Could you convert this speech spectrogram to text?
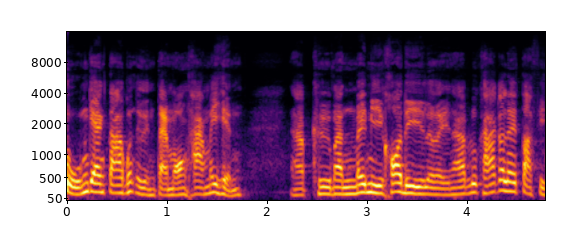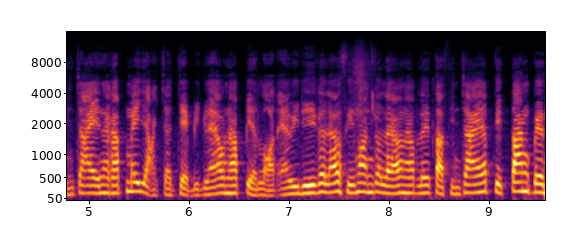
สูงแยงตาคนอื่น แต่มองทางไม่เห็นนะครับคือมันไม่มีข้อดีเลยนะครับ ลูกค้าก็เลยตัดสินใจนะครับ ไม่อยากจะเจ็บอีกแล้วนะครับ เปลี่ยนหลอด LED ก็แล้วซีนอนก็แล้วนะครับ เลยตัดสินใจครับติดตั้งเป็น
